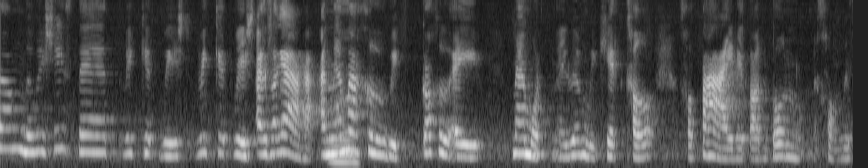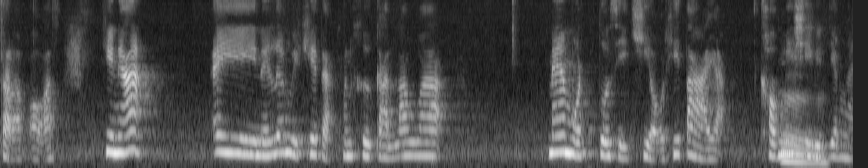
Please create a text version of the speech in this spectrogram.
dong the witch is dead wicked witch wicked witch อะไรสักอย่างอะอันนั้นอืมน่ะคือวิกก็คือไอแม่มดในเรื่อง Wicked เขาเขาตายในตอนต้นของวิสา of Oz ทีเนี้ยไอในเรื่องวิกเกตอะมันคือการเล่าว่า แม่มดตัวสีเขียวที่ตายอะเขามีอืมชีวิตยังไง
